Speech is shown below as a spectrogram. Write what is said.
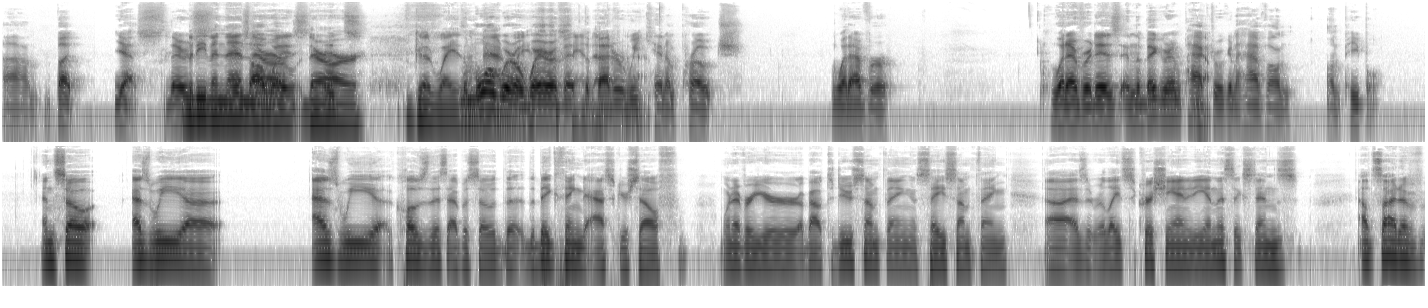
Um, but yes, there's. But even then, there always, are there are good ways. The more we're aware of it, the better we that. can approach whatever whatever it is and the bigger impact yeah. we're going to have on on people and so as we uh as we close this episode the the big thing to ask yourself whenever you're about to do something say something uh, as it relates to christianity and this extends outside of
